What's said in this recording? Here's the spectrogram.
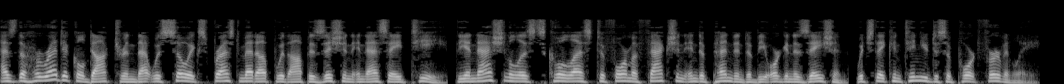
as the heretical doctrine that was so expressed met up with opposition in SAT, the Anationalists coalesced to form a faction independent of the organization, which they continued to support fervently.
